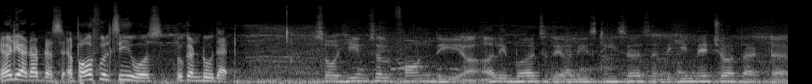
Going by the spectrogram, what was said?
early adopters, powerful CEOs who can do that. So he himself found the uh, early birds, the early sneezers, and he made sure that uh,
